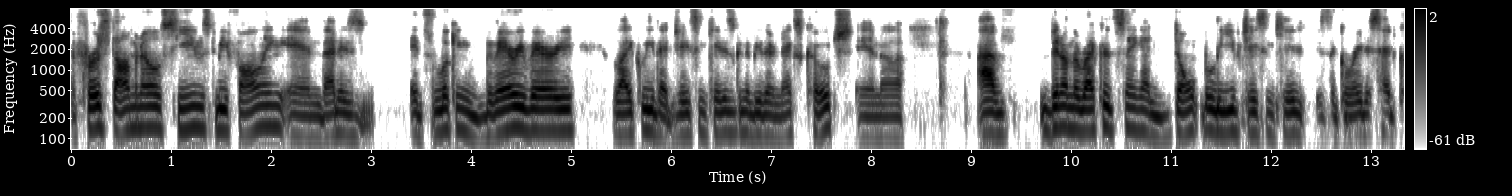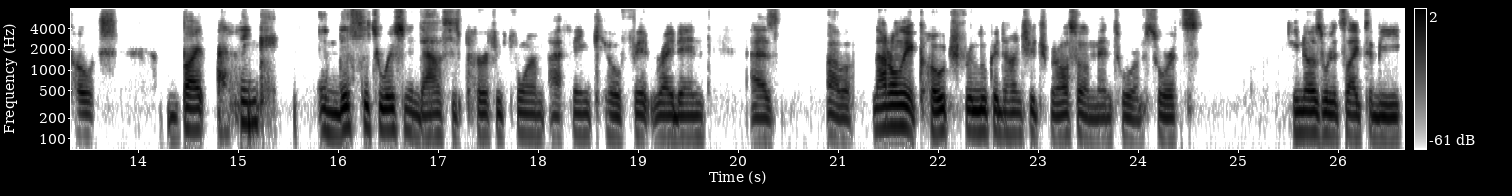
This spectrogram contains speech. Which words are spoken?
the first domino seems to be falling, and that is it's looking very, very likely that Jason Kidd is going to be their next coach. And uh, I've been on the record saying I don't believe Jason Kidd is the greatest head coach, but I think in this situation in Dallas is perfect for him. I think he'll fit right in as uh, not only a coach for Luka Doncic, but also a mentor of sorts. He knows what it's like to be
